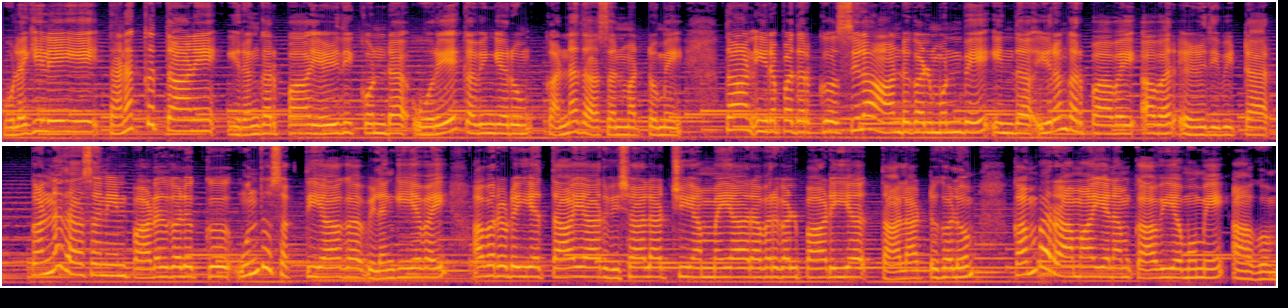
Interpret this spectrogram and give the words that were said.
உலகிலேயே தனக்குத்தானே இரங்கற்பா எழுதி கொண்ட ஒரே கவிஞரும் கண்ணதாசன் மட்டுமே. தான் இறப்பதற்கு சில ஆண்டுகள் முன்பே இந்த இரங்கற்பாவை அவர் எழுதிவிட்டார். கண்ணதாசனின் பாடல்களுக்கு உந்து சக்தியாக விளங்கியவை அவருடைய தாயார் விஷாலாட்சி அம்மையார் அவர்கள் பாடிய தாலாட்டுகளும் கம்பராமாயணம் காவியமுமே ஆகும்.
